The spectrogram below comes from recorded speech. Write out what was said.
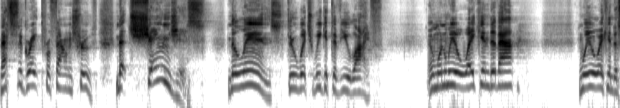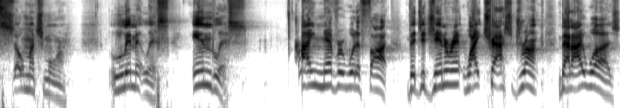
That's the great, profound truth that changes the lens through which we get to view life. And when we awaken to that, we awaken to so much more limitless, endless. I never would have thought the degenerate white trash drunk that I was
